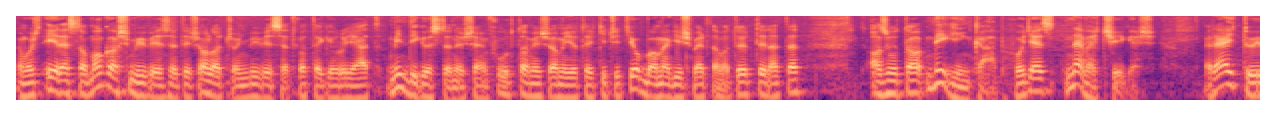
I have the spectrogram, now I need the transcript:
Na most én ezt a magas művészet és alacsony művészet kategóriát mindig ösztönösen furtam, és amióta egy kicsit jobban megismertem a történetet, azóta még inkább, hogy ez nevetséges. Rejtő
